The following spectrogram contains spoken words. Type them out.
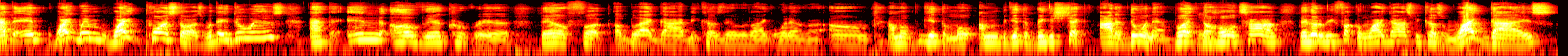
at the end white women white porn stars what they do is at the end of their career they'll fuck a black guy because they were like whatever um i'm gonna get the mo i'm gonna get the biggest check out of doing that but the whole time they're gonna be fucking white guys because white guys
